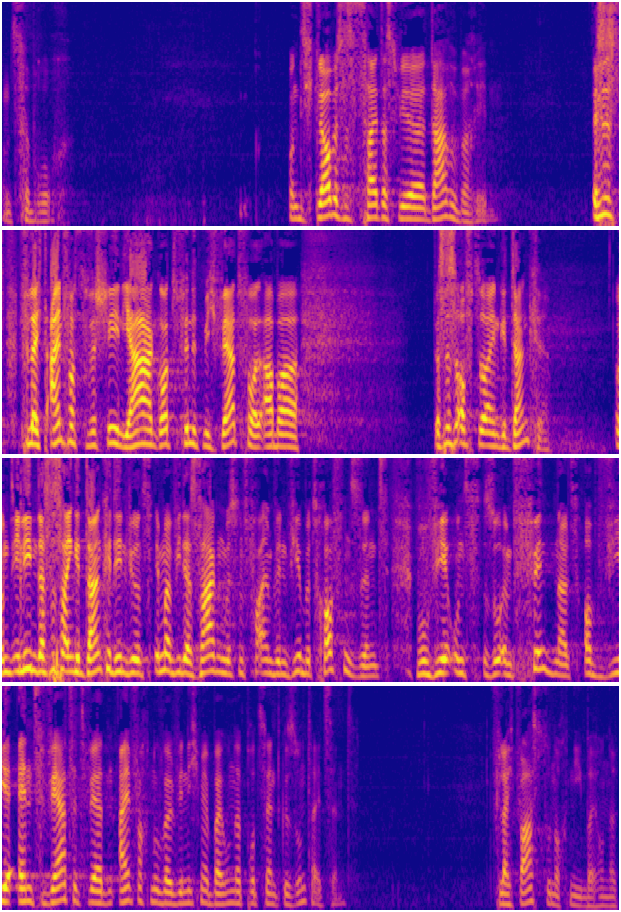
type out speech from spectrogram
und Zerbruch. Und ich glaube, es ist Zeit, dass wir darüber reden. Es ist vielleicht einfach zu verstehen, ja, Gott findet mich wertvoll, aber das ist oft so ein Gedanke. Und ihr Lieben, das ist ein Gedanke, den wir uns immer wieder sagen müssen, vor allem wenn wir betroffen sind, wo wir uns so empfinden, als ob wir entwertet werden, einfach nur, weil wir nicht mehr bei 100% Gesundheit sind. Vielleicht warst du noch nie bei 100%.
